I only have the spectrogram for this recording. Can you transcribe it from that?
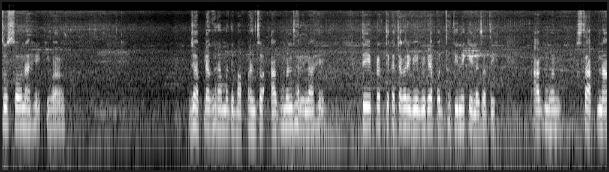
जो सण आहे किंवा जे आपल्या घरामध्ये बाप्पांचं आगमन झालेलं आहे ते प्रत्येकाच्या घरी वेगवेगळ्या पद्धतीने केलं जाते. आगमन स्थापना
